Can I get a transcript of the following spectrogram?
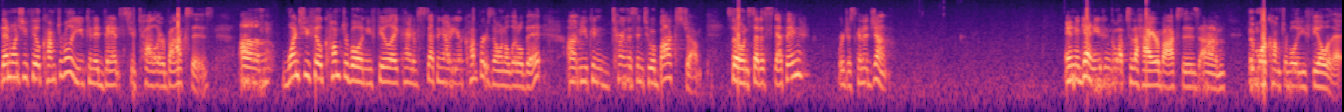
Then once you feel comfortable, you can advance to taller boxes. Um, once you feel comfortable and you feel like kind of stepping out of your comfort zone a little bit, um, you can turn this into a box jump. So instead of stepping, we're just going to jump. And again, you can go up to the higher boxes um, the more comfortable you feel with it.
